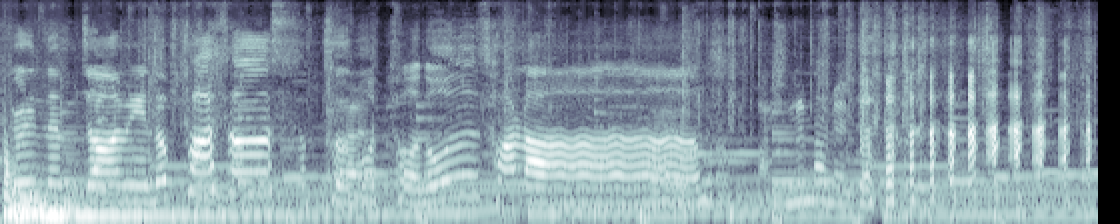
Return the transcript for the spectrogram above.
끓는 점이 높아서 스프부터 아. 노는 사람. 맛있는 라면.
